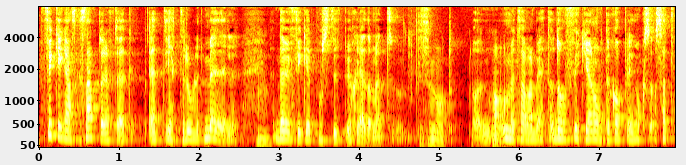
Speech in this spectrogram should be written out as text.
fick jag ganska snabbt därefter ett, ett jätteroligt mail mm. där vi fick ett positivt besked om ett om ett samarbete. Då fick jag en återkoppling också. Så att,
